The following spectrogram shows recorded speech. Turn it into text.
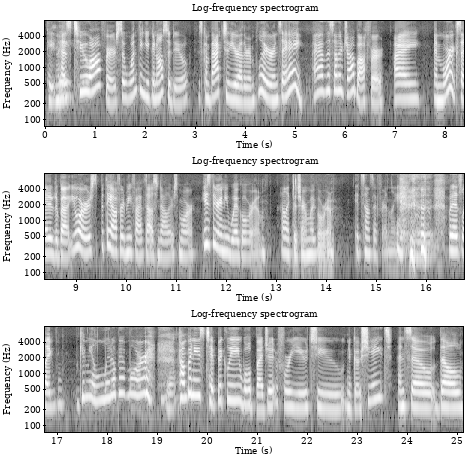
Peyton has two offers. So, one thing you can also do is come back to your other employer and say, hey, I have this other job offer. I am more excited about yours, but they offered me $5,000 more. Is there any wiggle room? I like the term wiggle room. It sounds so friendly, but it's like, give me a little bit more. Yeah. Companies typically will budget for you to negotiate, and so they'll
